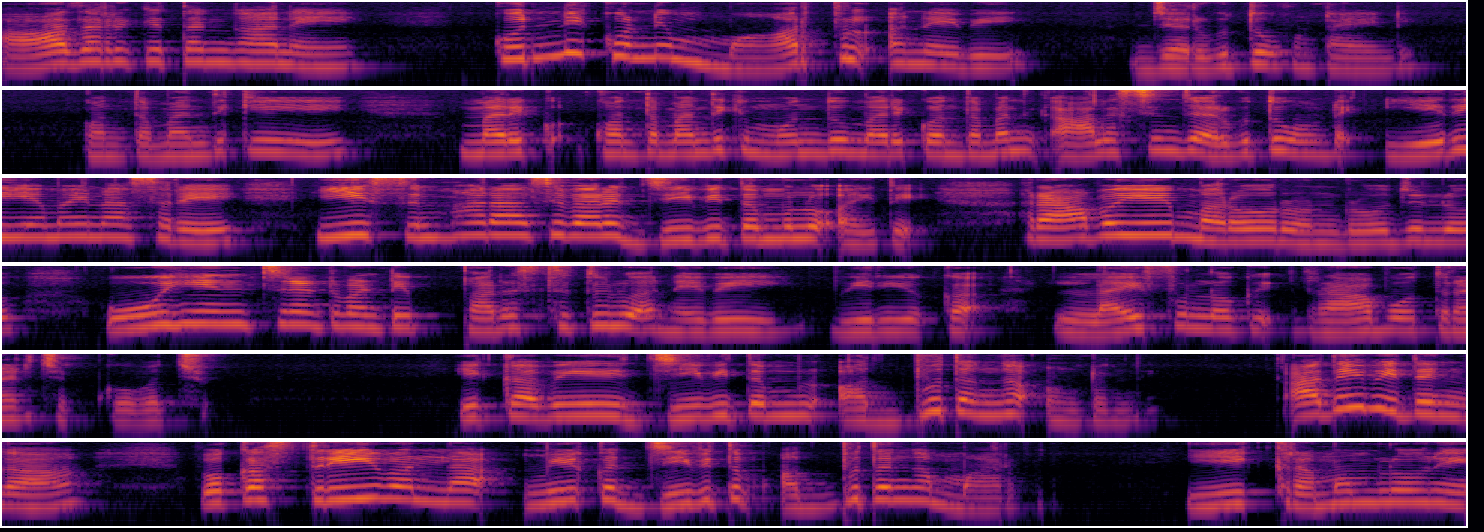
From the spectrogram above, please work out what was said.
ఆధారితంగానే కొన్ని కొన్ని మార్పులు అనేవి జరుగుతూ ఉంటాయండి. కొంతమందికి మరి కొంతమందికి ముందు మరి కొంతమందికి ఆలస్యం జరుగుతూ ఉంటాయి. ఏది ఏమైనా సరే ఈ సింహరాశి వారి జీవితంలో అయితే రాబోయే మరో రెండు రోజులు ఊహించినటువంటి పరిస్థితులు అనేవి వీరి యొక్క లైఫ్లోకి రాబోతున్నాయని చెప్పుకోవచ్చు. ఇక వీరి జీవితంలో అద్భుతంగా ఉంటుంది. అదేవిధంగా ఒక స్త్రీ వల్ల మీ యొక్క జీవితం అద్భుతంగా మారుతుంది ఈ క్రమంలోనే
